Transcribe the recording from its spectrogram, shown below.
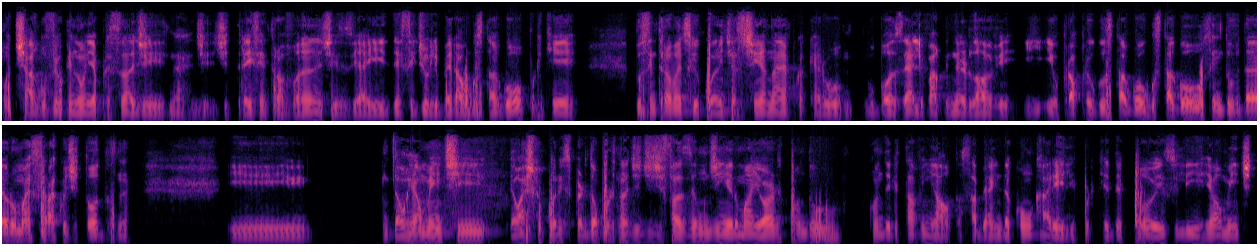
o Thiago viu que não ia precisar de, né, de, de, três centroavantes, e aí decidiu liberar o Gustavo, porque dos centroavantes que o Corinthians tinha na época, que era o, o Bozelli, Wagner Love e, e o próprio Gustavo, o Gustavo, sem dúvida, era o mais fraco de todos, né? E então, realmente, eu acho que o Corinthians perdeu a oportunidade de fazer um dinheiro maior quando, quando ele estava em alta, sabe? Ainda com o Carelli, porque depois ele realmente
